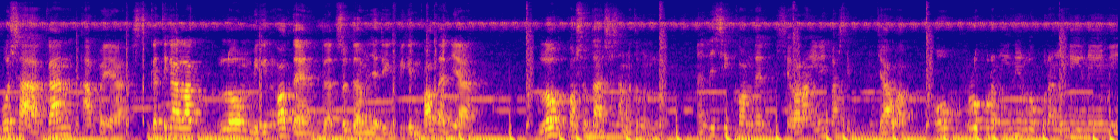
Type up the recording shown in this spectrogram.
Usahakan apa ya ketika lo bikin konten dan sudah menjadi bikin konten ya lo konsultasi sama temen lo nanti si konten si orang ini pasti menjawab oh lo kurang ini lo kurang ini ini ini.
